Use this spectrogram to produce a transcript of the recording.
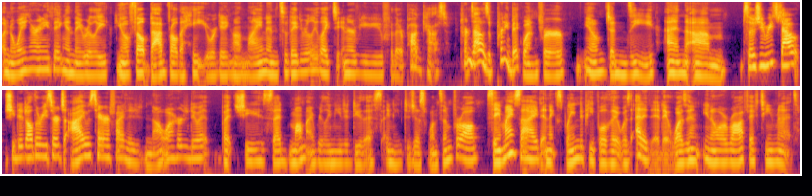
annoying or anything. And they really, you know, felt bad for all the hate you were getting online. And so they'd really like to interview you for their podcast. Turns out it was a pretty big one for, you know, Gen Z. And um, so she reached out, she did all the research. I was terrified. I did not want her to do it, but she said, Mom, I really need to do this. I need to just once and for all say my side and explain to people that it was edited. It wasn't, you know, a raw 15 minutes,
